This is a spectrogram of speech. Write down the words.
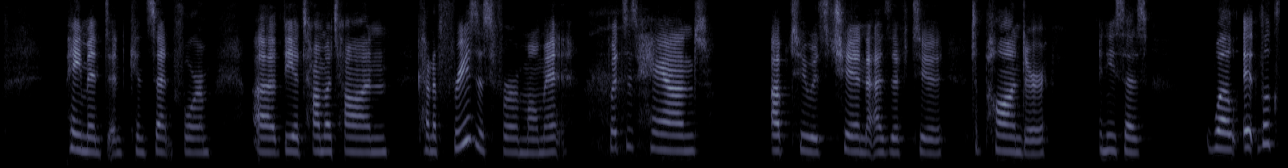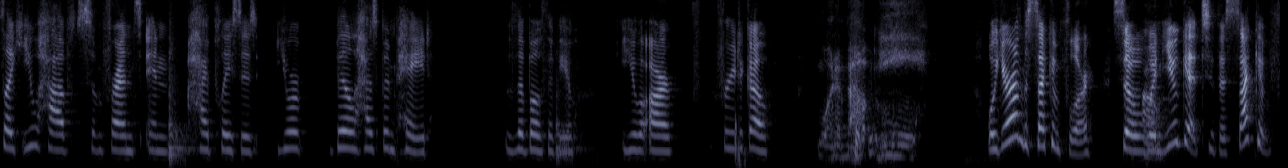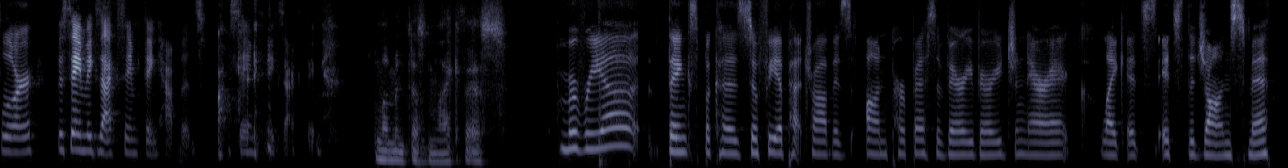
payment and consent form, uh, the automaton kind of freezes for a moment, puts his hand up to his chin as if to to ponder, and he says, "Well, it looks like you have some friends in high places. Your bill has been paid. The both of you. You are free to go." what about me? Well, you're on the second floor. So oh. when Oh. you get to the second floor, the same exact same thing happens. The same exact thing. Lemon doesn't like this. Marija thinks because Sophia Petrov is on purpose a very, very generic, like it's it's the John Smith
